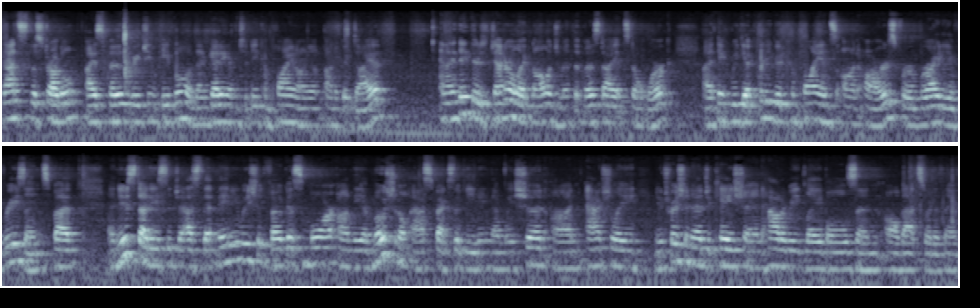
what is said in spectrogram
that's the struggle, I suppose, reaching people and then getting them to be compliant on a, on a good diet. And I think there's general acknowledgement that most diets don't work. I think we get pretty good compliance on ours for a variety of reasons, but a new study suggests that maybe we should focus more on the emotional aspects of eating than we should on actually nutrition education, how to read labels, and all that sort of thing.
